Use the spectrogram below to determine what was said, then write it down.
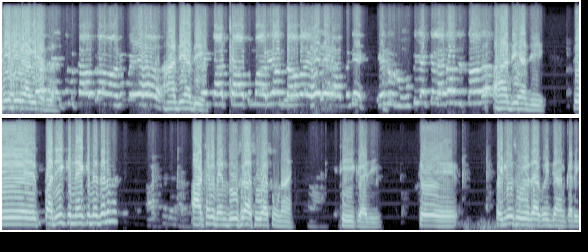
ਨੀਲੀ ਰਾਵੀ ਨਸਲ। ਮੁਕਾ ਭਰਾਵਾਂ ਨੂੰ ਵੇਖ। ਹਾਂਜੀ ਹਾਂਜੀ। ਇਹ ਕੱਟ ਆਪ ਮਾਰਿਆ ਹੁੰਦਾ ਵਾ ਇਹੋ ਜਿਹਾ ਰੱਬ ਨੇ। ਇਹਨੂੰ ਰੂਪ ਹੀ ਇੱਕ ਲਹਿਦਾ ਦਿੱਤਾ ਵਾ ਹਾਂਜੀ ਹਾਂਜੀ। ਤੇ ਭਾਜੀ ਕਿੰਨੇ ਕਿੰਨੇ ਦਿਨ ਅੱਠ ਦਿਨ 8 ਦਿਨ ਦੂਸਰਾ ਸੂਆ ਸੂਣਾ ਹੈ। ਠੀਕ ਹੈ ਜੀ। ਤੇ ਪਹਿਲੇ ਸੂਏ ਦਾ ਕੋਈ ਜਾਣਕਾਰੀ?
